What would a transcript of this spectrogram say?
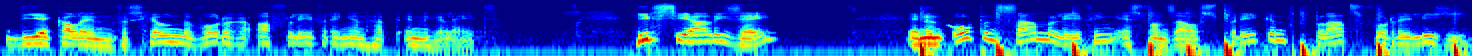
die ik al in verschillende vorige afleveringen heb ingeleid. Hirsiali zei: In een open samenleving is vanzelfsprekend plaats voor religie,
